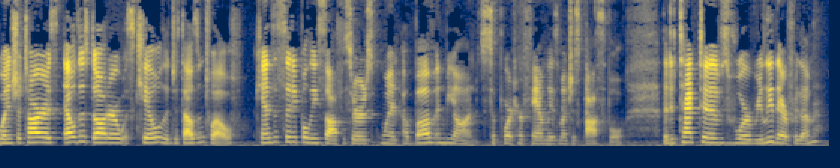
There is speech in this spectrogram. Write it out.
When Shatara's eldest daughter was killed in 2012, Kansas City police officers went above and beyond to support her family as much as possible. The detectives were really there for them,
